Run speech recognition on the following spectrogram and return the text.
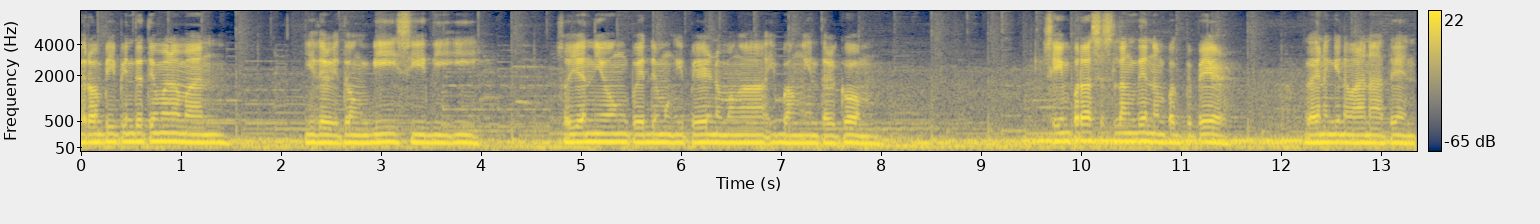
Pero ang pipindutin mo naman, either itong B, C, D, E. So, yan yung pwede mong i-pair ng mga ibang intercom. Same process lang din ang pag-pair. Gaya ng ginawa natin.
